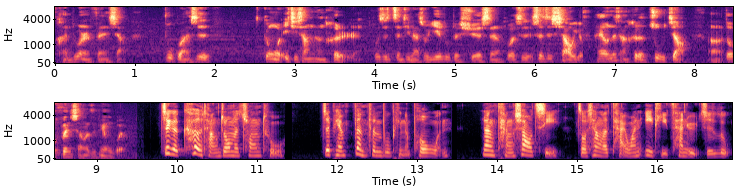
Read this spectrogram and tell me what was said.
很多人分享，不管是跟我一起上那堂课的人，或是整体来说耶鲁的学生，或是甚至校友，还有那堂课的助教，呃，都分享了这篇文。这个课堂中的冲突，这篇愤愤不平的 po 文，让唐少奇走向了台湾议题参与之路。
